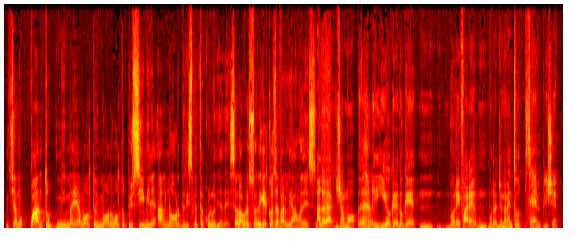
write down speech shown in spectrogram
diciamo, quanto, in maniera molto, in modo molto più simile al nord rispetto a quello di adesso. Allora, professore, di che cosa parliamo adesso? Allora, diciamo, eh, io credo che mh, vorrei fare un, un ragionamento semplice.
